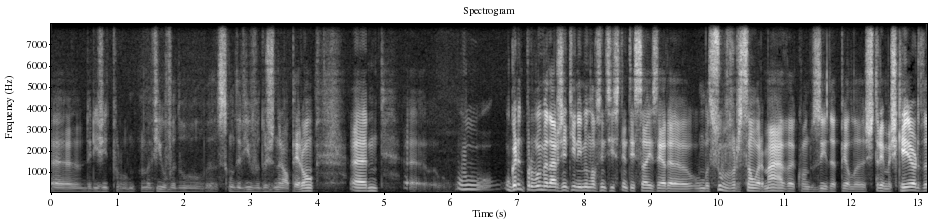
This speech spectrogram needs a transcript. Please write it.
uh, dirigido por uma viúva do segunda viúva do general Perón. Uh, o, o, grande problema da Argentina em 1976 era uma subversão armada conduzida pela extrema esquerda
